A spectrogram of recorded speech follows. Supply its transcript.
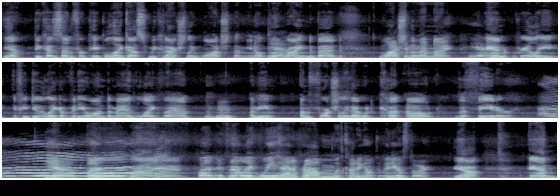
Yeah, because then for people like us, we could actually watch them. You know, put Yeah. Ryan to bed, watch, Watch them at night. Yeah. And really, if you do like a video on demand like that, hmm I mean, unfortunately, that would cut out the theater. Yeah, but oh, Ryan. but it's not like we had a problem with cutting out the video store. Yeah, and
